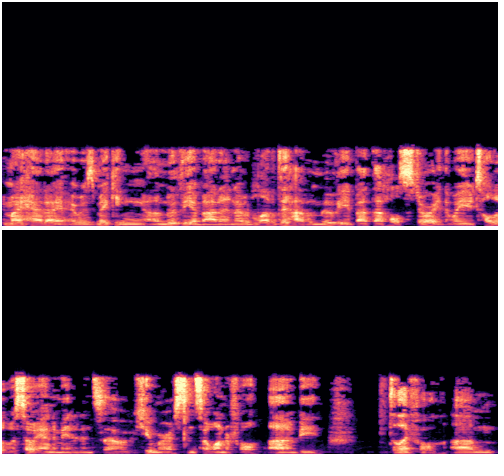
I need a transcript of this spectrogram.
in my head, I, I, was making a movie about it, and I would love to have a movie about that whole story. The way you told it was so animated and so humorous and so wonderful. Uh, it'd be delightful. Um,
